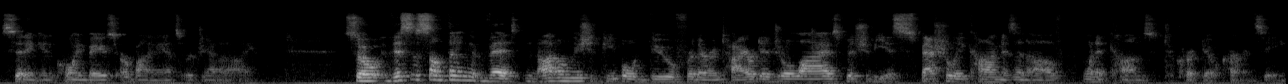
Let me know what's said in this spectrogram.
sitting in Coinbase or Binance or Gemini. So this is something that not only should people do for their entire digital lives, but should be especially cognizant of when it comes to cryptocurrency.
